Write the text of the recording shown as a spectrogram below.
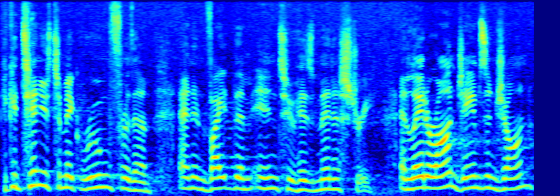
He continues to make room for them and invite them into his ministry. And later on, James and John,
